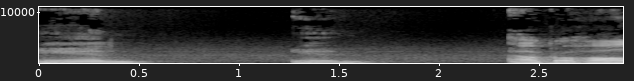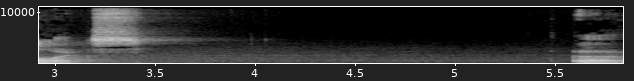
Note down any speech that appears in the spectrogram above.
and and alcoholics uh,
